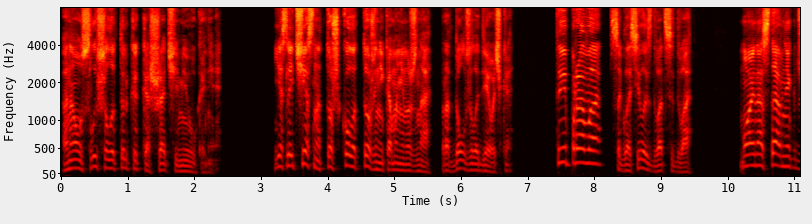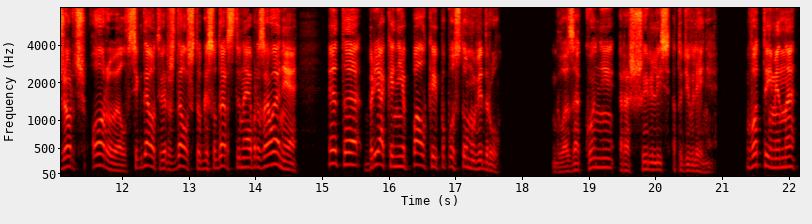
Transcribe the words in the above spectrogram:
Она услышала только кошачье мяуканье. «Если честно, то школа тоже никому не нужна», — продолжила девочка. «Ты права», — согласилась 22. «Мой наставник Джордж Оруэлл всегда утверждал, что государственное образование — это бряканье палкой по пустому ведру». Глаза Конни расширились от удивления. «Вот именно.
